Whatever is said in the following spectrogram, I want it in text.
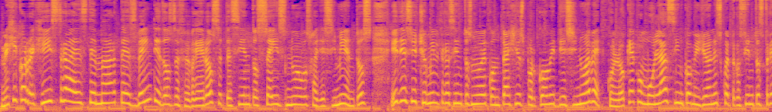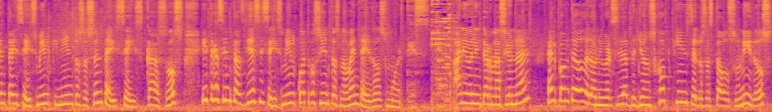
México registra este martes 22 de febrero 706 nuevos fallecimientos y 18.309 contagios por COVID-19, con lo que acumula 5.436.566 casos y 316.492 muertes. A nivel internacional, el conteo de la Universidad de Johns Hopkins de los Estados Unidos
